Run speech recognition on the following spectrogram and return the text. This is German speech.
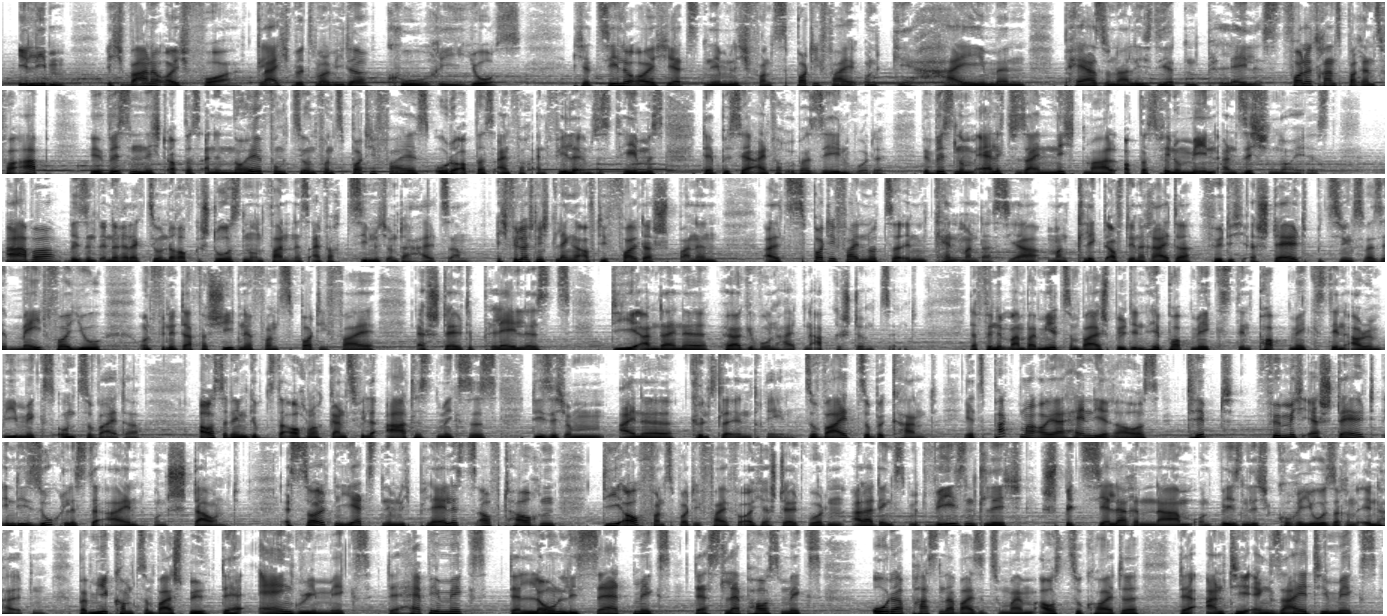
Ihr Lieben, ich warne euch vor, gleich wird's mal wieder kurios. Ich erzähle euch jetzt nämlich von Spotify und geheimen, personalisierten Playlists. Volle Transparenz vorab, wir wissen nicht, ob das eine neue Funktion von Spotify ist oder ob das einfach ein Fehler im System ist, der bisher einfach übersehen wurde. Wir wissen, um ehrlich zu sein, nicht mal, ob das Phänomen an sich neu ist. Aber wir sind in der Redaktion darauf gestoßen und fanden es einfach ziemlich unterhaltsam. Ich will euch nicht länger auf die Folter spannen. Als Spotify-Nutzerin kennt man das ja. Man klickt auf den Reiter für dich erstellt bzw. made for you und findet da verschiedene von Spotify erstellte Playlists, die an deine Hörgewohnheiten abgestimmt sind. Da findet man bei mir zum Beispiel den Hip-Hop-Mix, den Pop-Mix, den RB-Mix und so weiter. Außerdem gibt's da auch noch ganz viele Artist-Mixes, die sich um eine Künstlerin drehen. Soweit, so bekannt. Jetzt packt mal euer Handy raus, tippt für mich erstellt in die Suchliste ein und staunt. Es sollten jetzt nämlich Playlists auftauchen, die auch von Spotify für euch erstellt wurden, allerdings mit wesentlich spezielleren Namen und wesentlich kurioseren Inhalten. Bei mir kommt zum Beispiel der Angry Mix, der Happy Mix, der Lonely Sad Mix, der Slap House Mix oder passenderweise zu meinem Auszug heute der Anti-Anxiety-Mix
